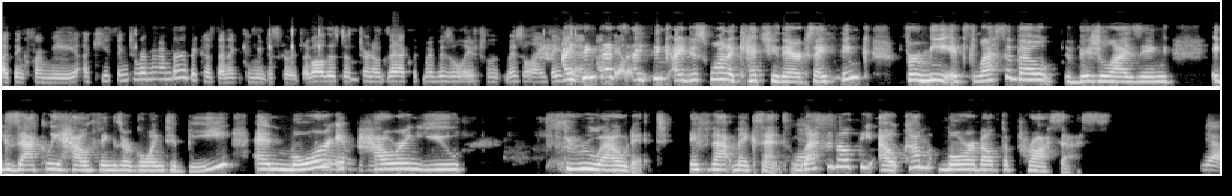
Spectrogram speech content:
I think, for me, a key thing to remember because then it can be discouraged. Like, oh, this doesn't turn out exactly like my visualization. Visualization. I think that's. I think I just want to catch you there because I think for me, it's less about visualizing exactly how things are going to be and more mm-hmm. empowering you throughout it if that makes sense yes. less about the outcome more about the process yeah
